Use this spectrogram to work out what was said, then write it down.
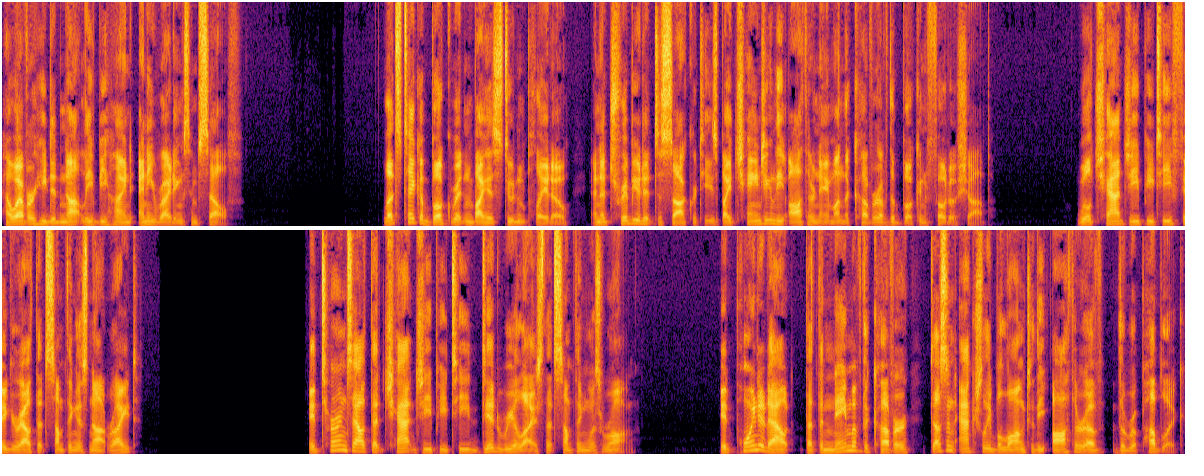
However, he did not leave behind any writings himself. Let's take a book written by his student Plato and attribute it to Socrates by changing the author name on the cover of the book in Photoshop. Will ChatGPT figure out that something is not right? It turns out that ChatGPT did realize that something was wrong. It pointed out that the name of the cover doesn't actually belong to the author of The Republic,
